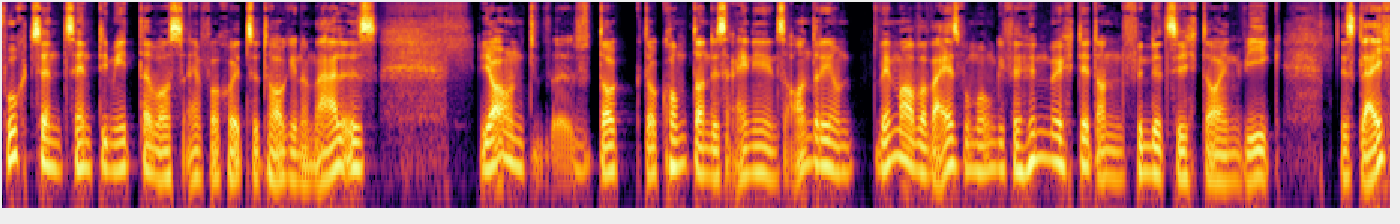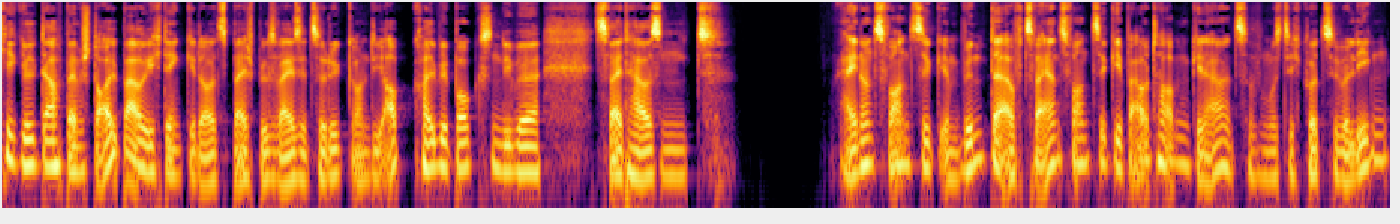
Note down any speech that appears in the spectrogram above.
15 Zentimeter, was einfach heutzutage normal ist. Ja, und äh, da, da kommt dann das eine ins andere. Und wenn man aber weiß, wo man ungefähr hin möchte, dann findet sich da ein Weg. Das gleiche gilt auch beim Stallbau. Ich denke da jetzt beispielsweise zurück an die Abkalbeboxen, die wir 2000 21 im Winter auf 22 gebaut haben. Genau, jetzt musste ich kurz überlegen.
